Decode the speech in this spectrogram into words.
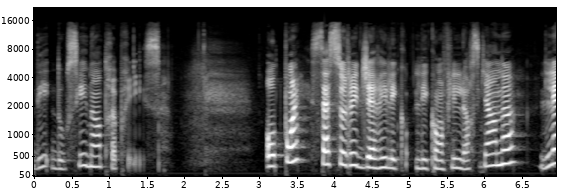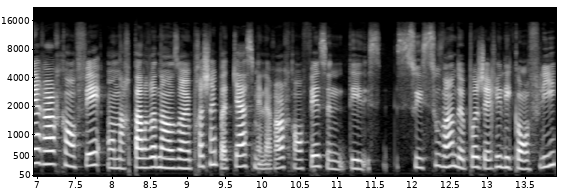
des dossiers d'entreprise. Autre point, s'assurer de gérer les conflits lorsqu'il y en a. L'erreur qu'on fait, on en reparlera dans un prochain podcast, mais l'erreur qu'on fait, c'est souvent de ne pas gérer les conflits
